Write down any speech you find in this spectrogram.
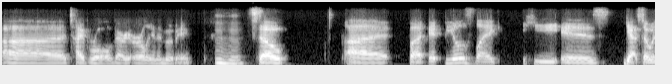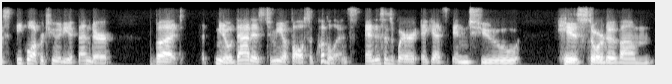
uh, type role very early in the movie. Mhm. So, uh, but it feels like he is, yeah, so it's equal opportunity offender, but, you know, that is to me a false equivalence. And this is where it gets into his sort of, um,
